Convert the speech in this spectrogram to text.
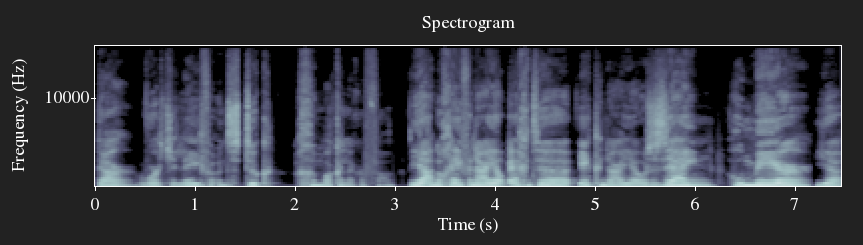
Daar wordt je leven een stuk gemakkelijker van. Ja, nog even naar jouw echte ik, naar jouw zijn. Hoe meer je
